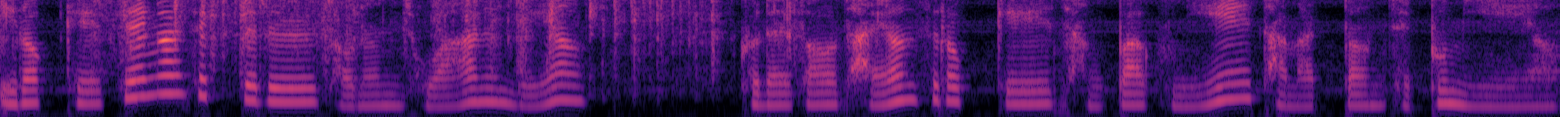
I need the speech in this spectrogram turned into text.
이렇게 쨍한 색들을 저는 좋아하는데요. 그래서 자연스럽게 장바구니에 담았던 제품이에요.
